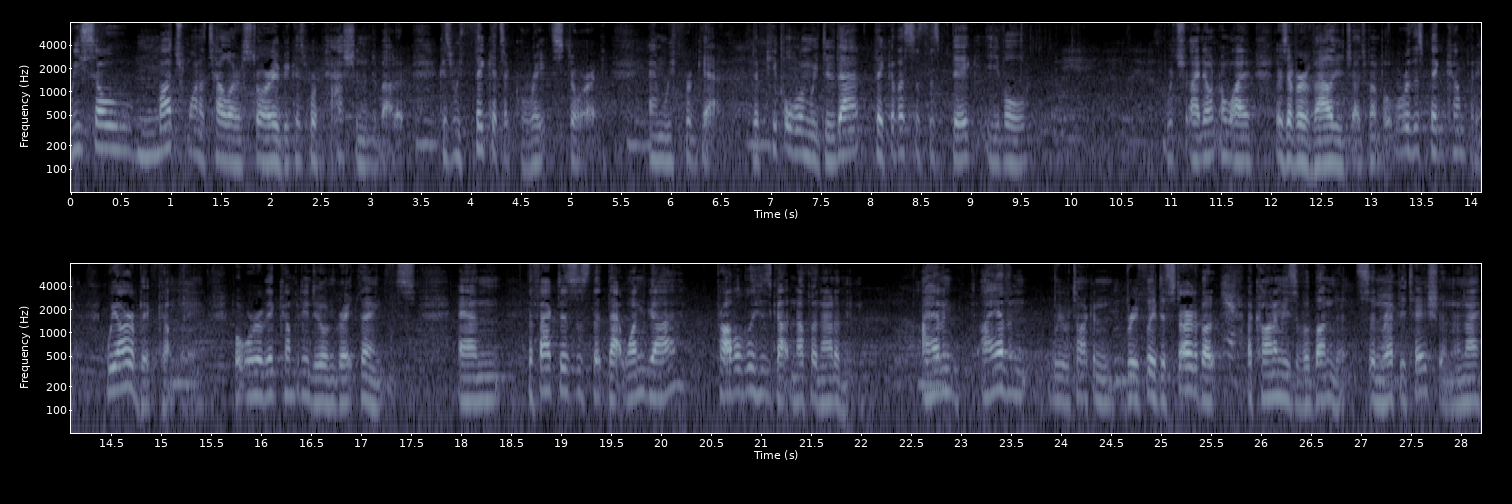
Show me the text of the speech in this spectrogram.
we so much want to tell our story because we're passionate about it Mm-hmm. because we think it's a great story mm-hmm. and we forget that people when we do that think of us as this big evil which I don't know why there's ever a value judgment, but we're this big company. We are a big company, mm-hmm. but we're a big company doing great things. And the fact is, is that that one guy probably has got nothing out of me. I mm-hmm. haven't, I haven't, we were talking briefly to start about Yeah. economies of abundance and Yeah. reputation. And I,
